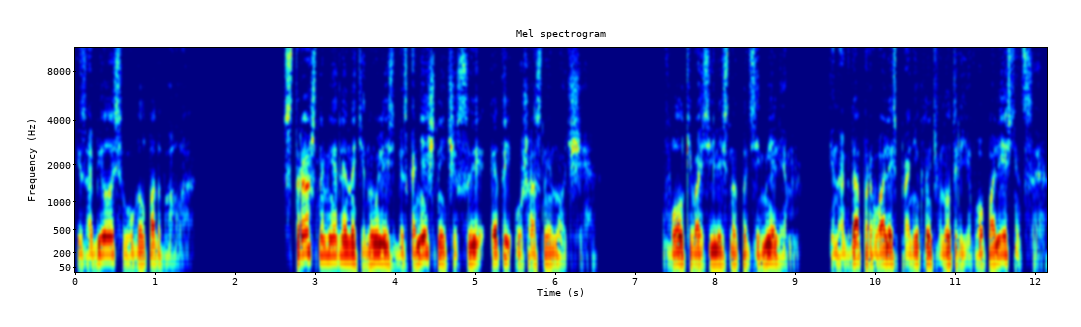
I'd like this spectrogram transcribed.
и забилась в угол подвала. Страшно медленно тянулись бесконечные часы этой ужасной ночи. Волки возились над подземельем, иногда порывались проникнуть внутрь его по лестнице,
